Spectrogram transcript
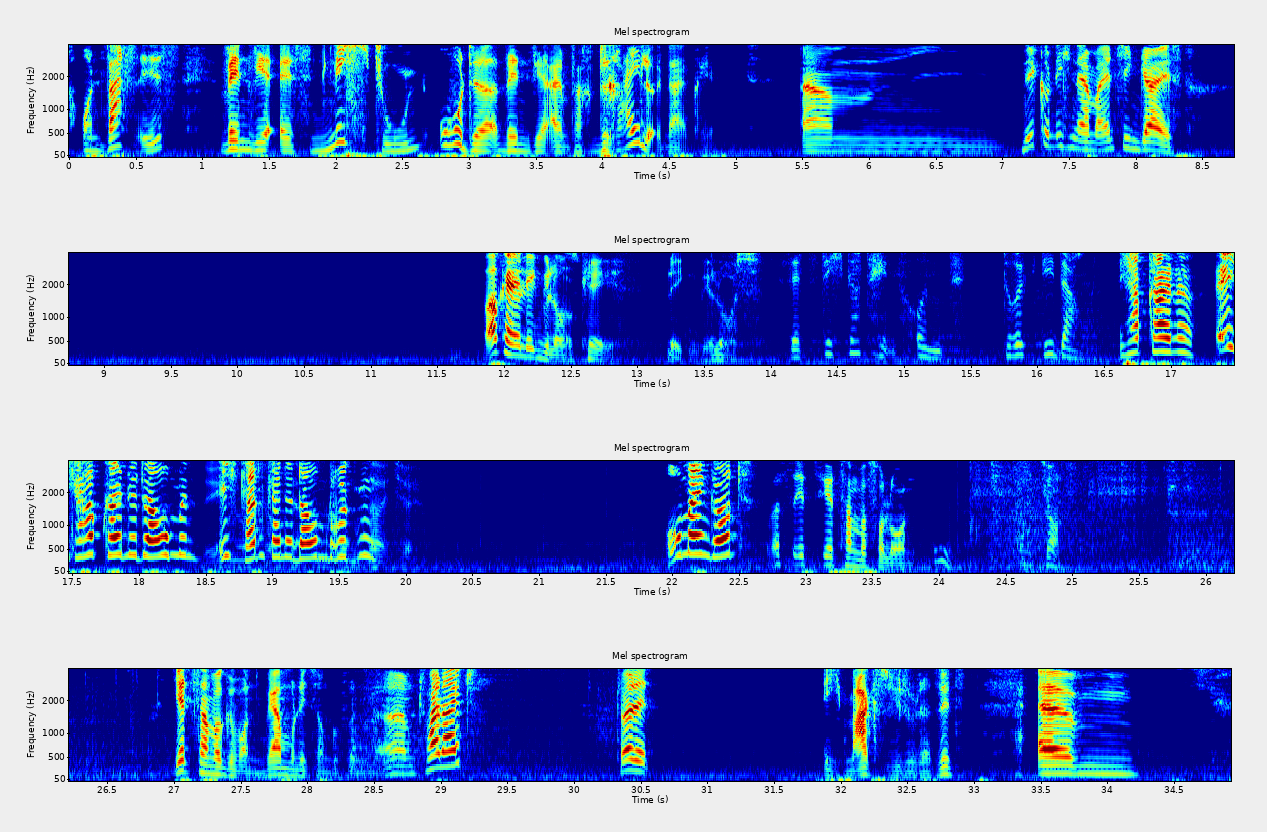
Und was ist, wenn wir es nicht tun oder wenn wir einfach drei Leute... Nein, okay. Ähm... Nick und ich in einem einzigen Geist. Okay, legen wir los. Okay, legen wir los. Setz dich dorthin und drück die Daumen. Ich hab keine... Ich hab keine Daumen. Ich kann keine Daumen drücken. Oh mein Gott. Was jetzt? Jetzt haben wir verloren. Uh, Munition. Jetzt haben wir gewonnen. Wir haben Munition gefunden. Ähm, Twilight? Twilight. Ich mag's, wie du da sitzt. Ähm,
